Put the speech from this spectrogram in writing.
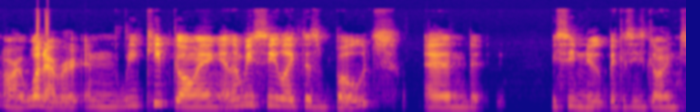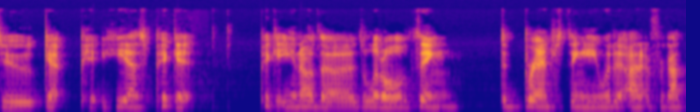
Alright, whatever. And we keep going, and then we see like this boat, and we see Newt because he's going to get. He has Pickett, Pickett, you know, the, the little thing. The branch thingy. What I forgot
